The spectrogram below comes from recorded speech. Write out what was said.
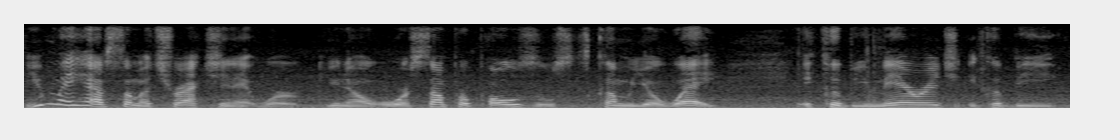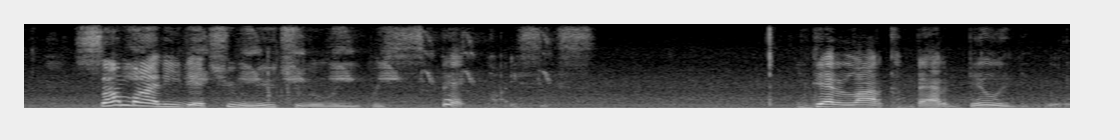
you may have some attraction at work, you know, or some proposals coming your way. It could be marriage. It could be somebody that you mutually respect, Pisces. You get a lot of compatibility with.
